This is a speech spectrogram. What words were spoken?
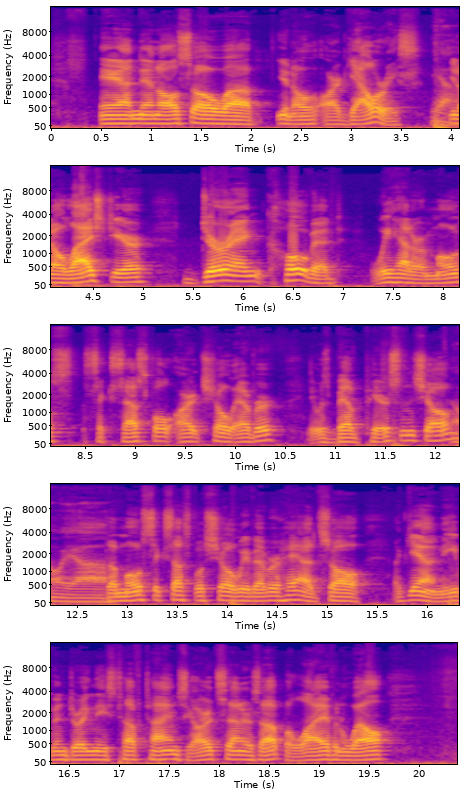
And then also, uh, you know, our galleries. Yeah. You know, last year during COVID, we had our most successful art show ever. It was Bev Pearson's show. Oh, yeah. The most successful show we've ever had. So, again, even during these tough times, the Art Center's up, alive and well.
